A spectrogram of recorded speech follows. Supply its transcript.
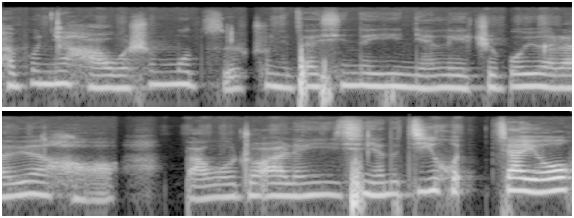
卡布你好，我是木子，祝你在新的一年里直播越来越好，把握住二零一七年的机会，加油！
